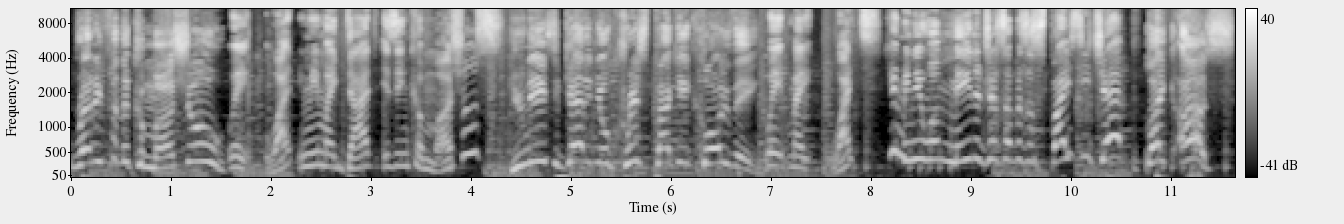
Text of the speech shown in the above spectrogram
ready for the commercial? Wait, what? You mean my dad is in commercials? You need to get in your crisp packet clothing. Wait, my what? You mean you want me to dress up as a spicy chip? Like us.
